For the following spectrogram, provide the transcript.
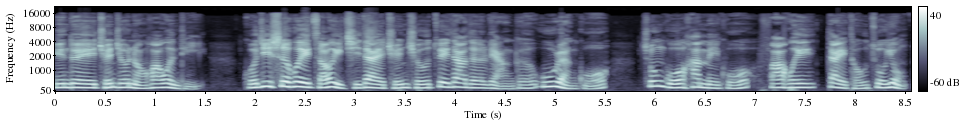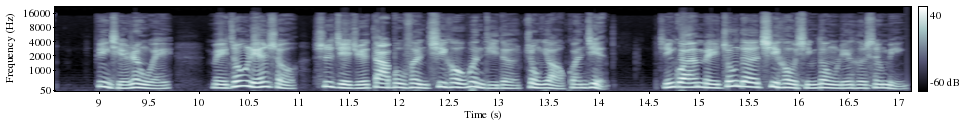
面对全球暖化问题，国际社会早已期待全球最大的两个污染国中国和美国发挥带头作用，并且认为美中联手是解决大部分气候问题的重要关键。尽管美中的气候行动联合声明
